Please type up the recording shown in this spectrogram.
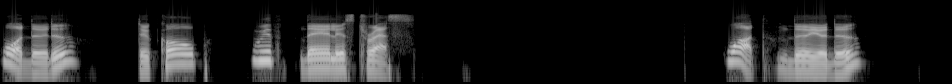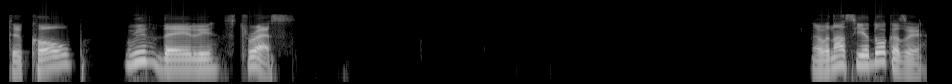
What do you do to cope with daily stress? What do you do to cope with daily stress? В нас є докази,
